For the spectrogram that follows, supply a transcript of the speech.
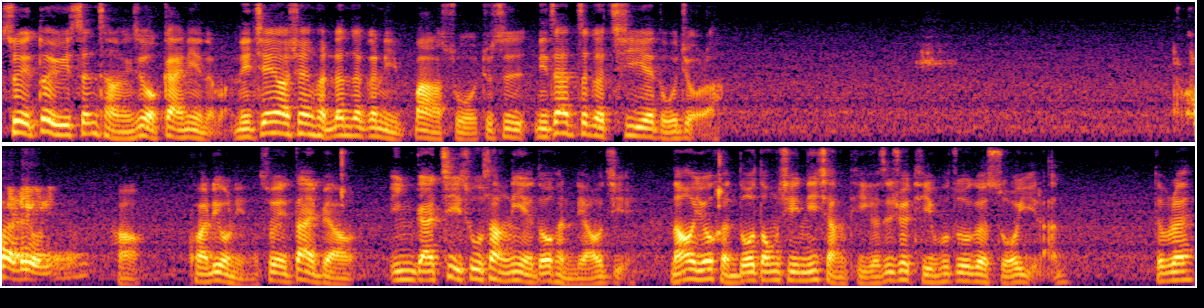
所以对于生产也是有概念的嘛？你今天要先很认真跟你爸说，就是你在这个企业多久了？快六年了。好，快六年了，所以代表应该技术上你也都很了解，然后有很多东西你想提，可是却提不出一个所以然，对不对？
